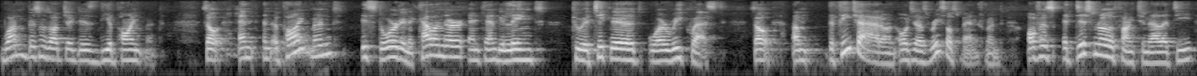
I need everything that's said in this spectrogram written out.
one business object is the appointment. So mm-hmm. an, an appointment is stored in a calendar and can be linked to a ticket or a request. So um, the feature add-on, OTRS Resource Management, offers additional functionality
